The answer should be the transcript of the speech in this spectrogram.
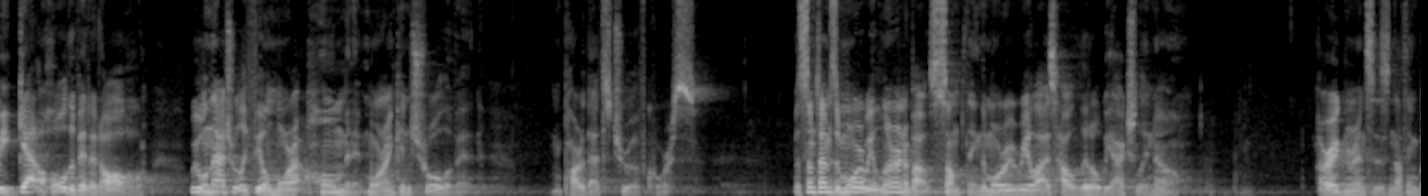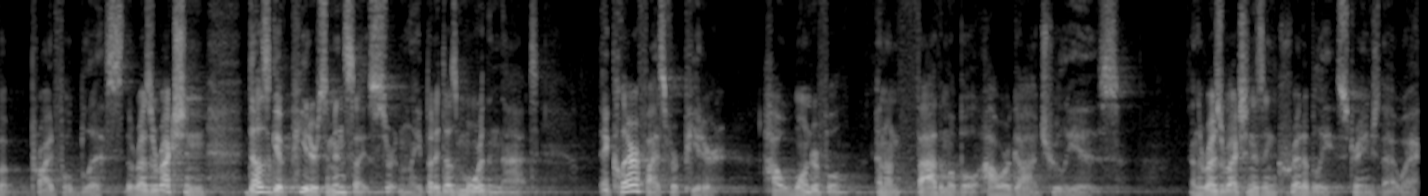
we get a hold of it at all, we will naturally feel more at home in it, more in control of it. And part of that's true, of course. But sometimes the more we learn about something, the more we realize how little we actually know. Our ignorance is nothing but prideful bliss. The resurrection does give Peter some insight, certainly, but it does more than that. It clarifies for Peter how wonderful and unfathomable our God truly is. And the resurrection is incredibly strange that way.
